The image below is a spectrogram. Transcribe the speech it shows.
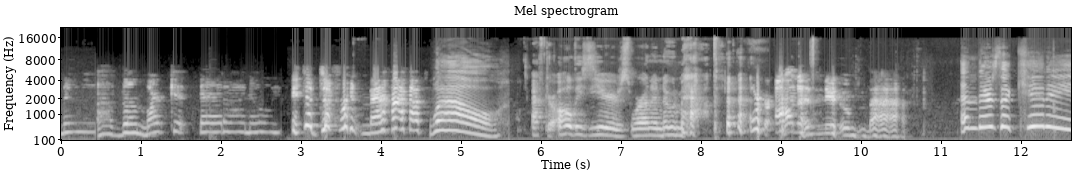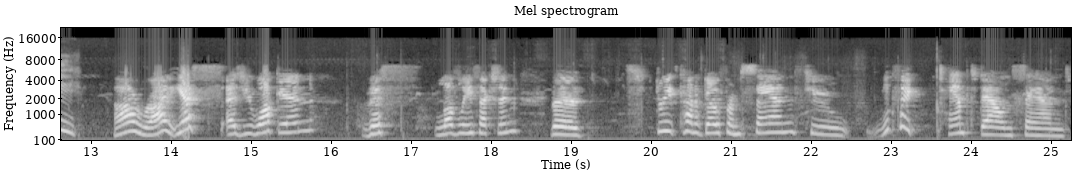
move of the market that I know. It's a different map. Wow. After all these years, we're on a new map. We're on a new map. And there's a kitty. All right. Yes, as you walk in this lovely section, the streets kind of go from sand to looks like tamped down sand,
